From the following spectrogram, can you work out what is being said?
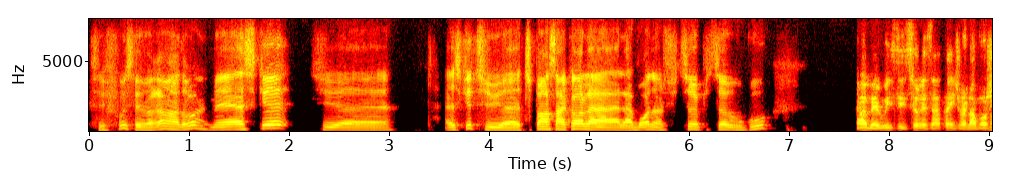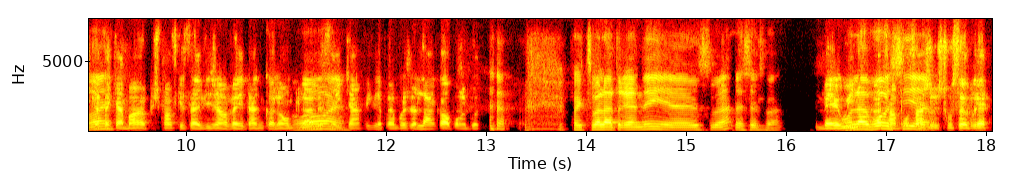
C'est fou, c'est vraiment drôle. Mais est-ce que tu euh, est-ce que tu, euh, tu, penses encore la, la boire dans le futur puis ça beaucoup? Ah ben oui, c'est sûr et certain. Je vais l'avoir jusqu'à ouais. 5 meurt, puis je pense que ça vit genre 20 ans de colombe, puis là, elle a 5 ans. Fait que d'après moi, je l'ai encore pour un bout. fait que tu vas la traîner euh, souvent, ben, c'est le fun. Ben oui, On la voit Aussi, je, trouve ça vrai,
